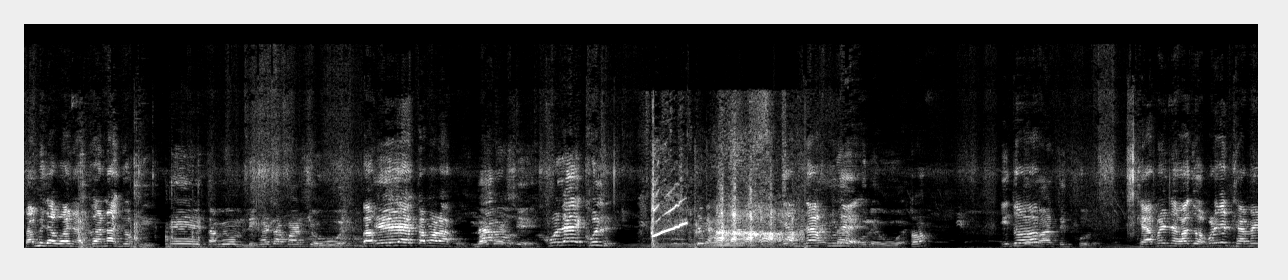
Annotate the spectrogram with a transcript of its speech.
તમે જાઓ એને અડવા ના જોખી. એ તમે આમ લીખાતા પાડશો હોય. બાપુ જાય કમાડ આપો. ના પડશે ખુલે. ખુલે. એમ ના ના ખુલે. ખુલે. હોય. તો? ઈ ઈ તો તો બહારથી જ ખુલે. ખેમાઈને અવાજ વાપરે છે ને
